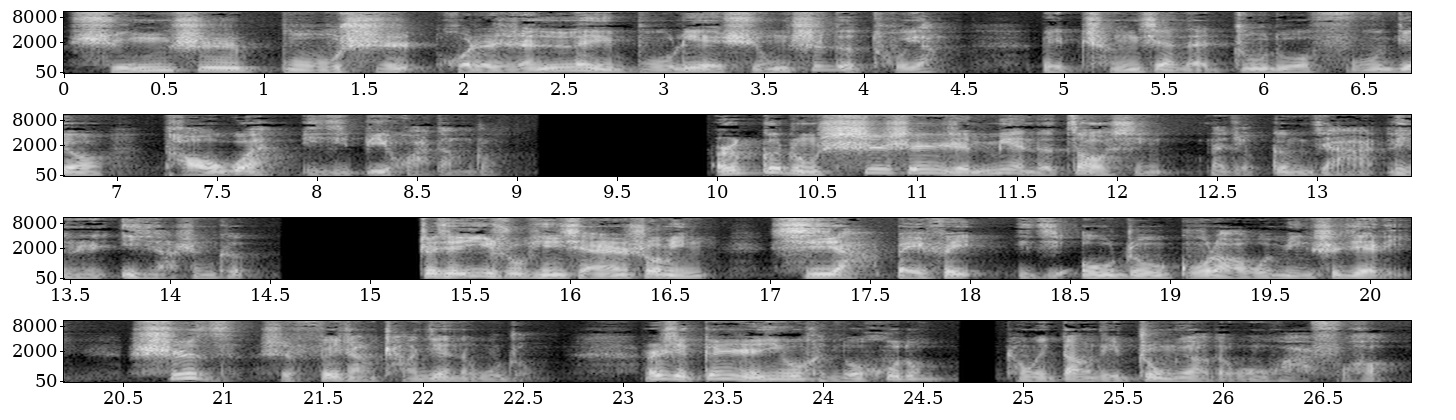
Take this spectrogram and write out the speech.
雄狮捕食或者人类捕猎雄狮的图样，被呈现在诸多浮雕、陶罐以及壁画当中。而各种狮身人面的造型，那就更加令人印象深刻。这些艺术品显然说明，西亚、北非以及欧洲古老文明世界里，狮子是非常常见的物种，而且跟人有很多互动，成为当地重要的文化符号。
